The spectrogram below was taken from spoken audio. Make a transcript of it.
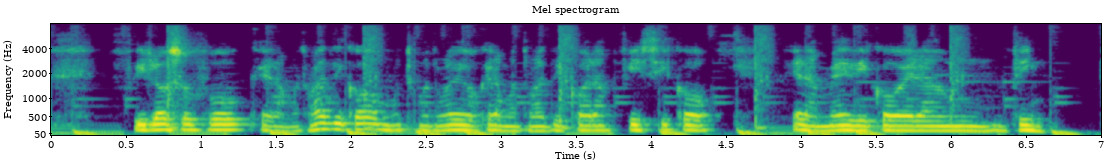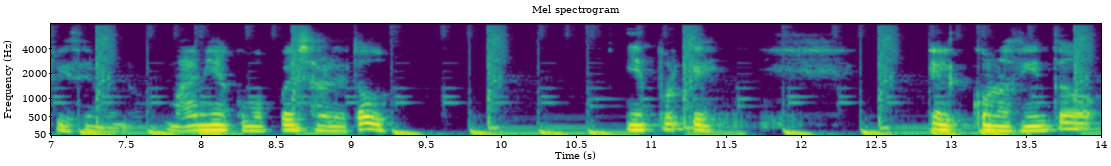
filósofos que eran matemáticos, muchos matemáticos que eran matemáticos, eran físicos, eran médicos, eran, en fin, tú dices, madre mía, ¿cómo puedes saber de todo? Y es porque el conocimiento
